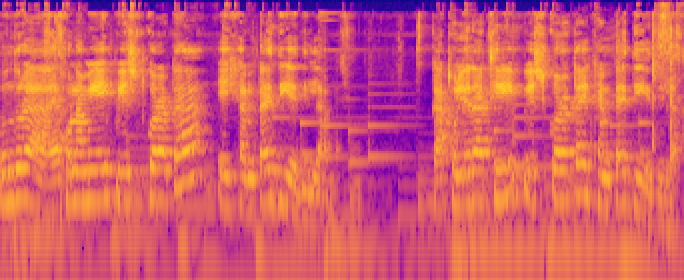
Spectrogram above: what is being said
বন্ধুরা, এখন আমি এই পেস্ট করাটা এইখানটায় দিয়ে দিলাম। কাঠলের আঠি পেস্ট করাটা এখানটায় দিয়ে দিলাম।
